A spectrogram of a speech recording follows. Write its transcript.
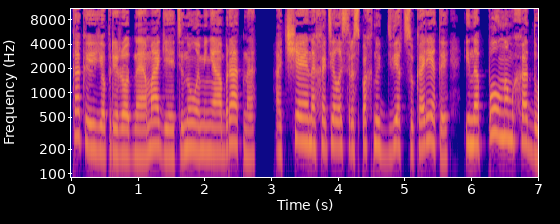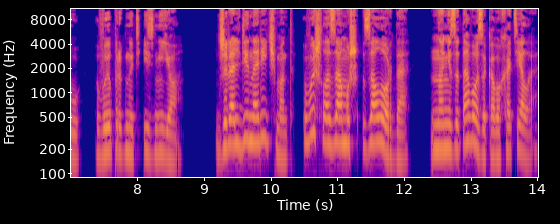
Как и ее природная магия тянула меня обратно, отчаянно хотелось распахнуть дверцу кареты и на полном ходу выпрыгнуть из нее. Джеральдина Ричмонд вышла замуж за лорда, но не за того, за кого хотела.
